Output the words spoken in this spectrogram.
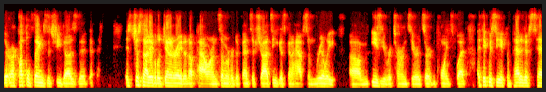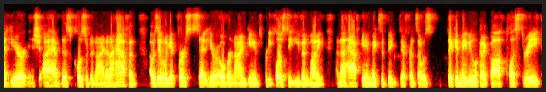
there are a couple things that she does that is just not able to generate enough power on some of her defensive shots. Iga's going to have some really um, easy returns here at certain points, but I think we see a competitive set here. I have this closer to nine and a half, and I was able to get first set here over nine games, pretty close to even money, and that half game makes a big difference. I was thinking maybe looking at Gauff plus three.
